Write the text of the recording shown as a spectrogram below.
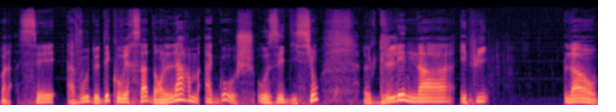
voilà, c'est à vous de découvrir ça dans L'arme à gauche aux éditions Glénat. Et puis, là, on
